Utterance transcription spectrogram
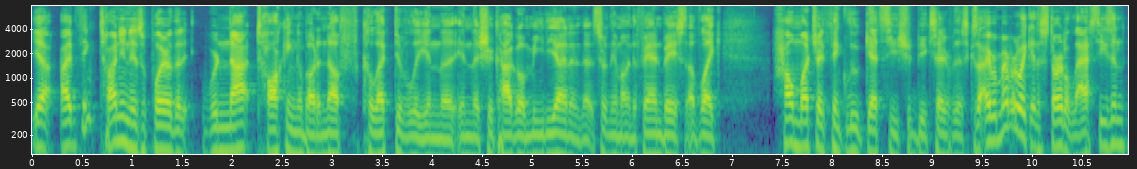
Yeah, I think Tonyan is a player that we're not talking about enough collectively in the in the Chicago media and certainly among the fan base of like how much I think Luke Getsy should be excited for this because I remember like at the start of last season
